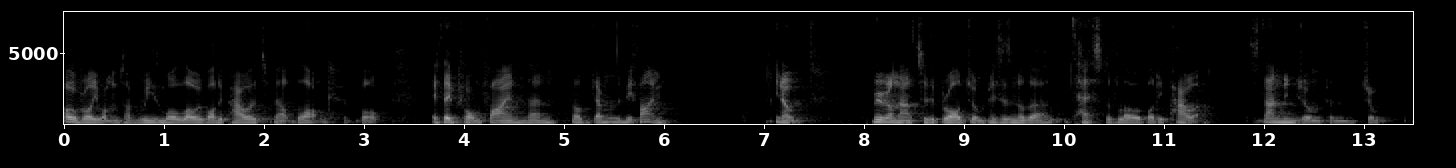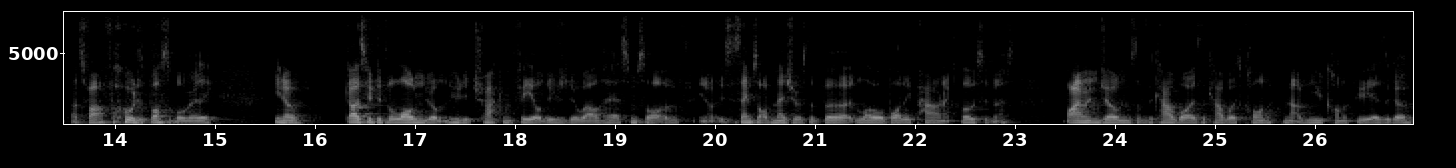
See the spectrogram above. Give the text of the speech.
overall, you want them to have reasonable lower body power to help block. But if they perform fine, then they'll generally be fine. You know, moving on now to the broad jump. This is another test of lower body power. Standing jump and jump as far forward as possible, really. You know, guys who did the long jump, who did track and field, usually do well here. Some sort of, you know, it's the same sort of measure as the vert, lower body power and explosiveness. Byron Jones of the Cowboys, the Cowboys corner coming out of UConn a few years ago.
